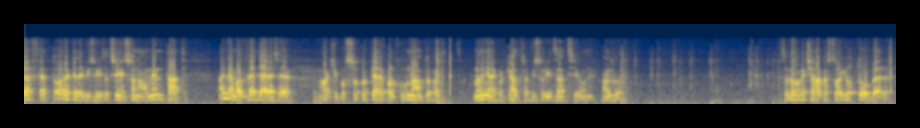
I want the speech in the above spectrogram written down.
Perfetto. Ora che le visualizzazioni sono aumentate, andiamo a vedere se oggi posso copiare qualcun altro per guadagnare qualche altra visualizzazione. Allora, sapevo che c'era questo youtuber.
